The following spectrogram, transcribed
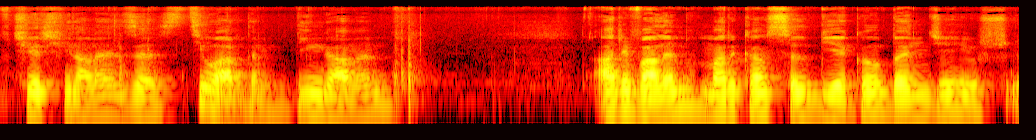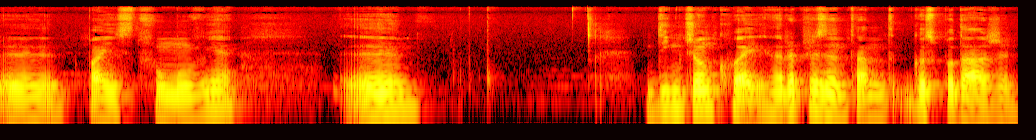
w ćwierćfinale ze Stewardem Binghamem, a rywalem Marka Selbiego będzie, już y, Państwu mówię, y, Ding Jong reprezentant gospodarzy.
